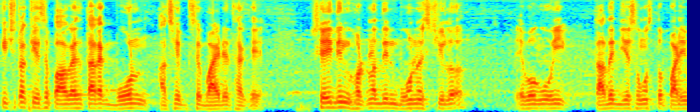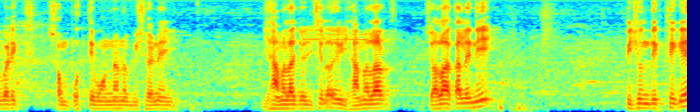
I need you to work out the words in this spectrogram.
কিছুটা কেসে পাওয়া গেছে তার এক বোন আছে সে বাইরে থাকে। সেই দিন ঘটনার দিন বোন এসেছিল এবং ওই তাদের যে সমস্ত পারিবারিক সম্পত্তি এবং অন্যান্য বিষয় নেই ঝামেলা চলছিল। ওই ঝামেলার চলাকালীনই পিছন দিক থেকে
